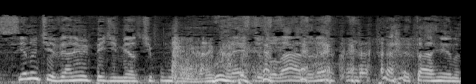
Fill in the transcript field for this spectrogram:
Se não tiver nenhum impedimento, tipo um, um prédio do lado, né? tá rindo.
